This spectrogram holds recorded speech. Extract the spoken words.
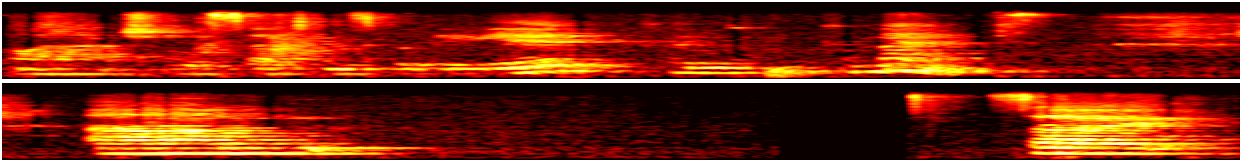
financial settings for the year can commence. so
